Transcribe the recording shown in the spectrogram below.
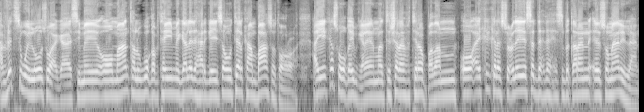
xaflad si weyn loo soo agaasimay oo maanta lagu qabtay magaalada hargeysa hoteelka ambasador ayay ka soo qayb galeen martisharaf tiro badan oo ay ka kala socday saddexda xisbi qaran ee somalilan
